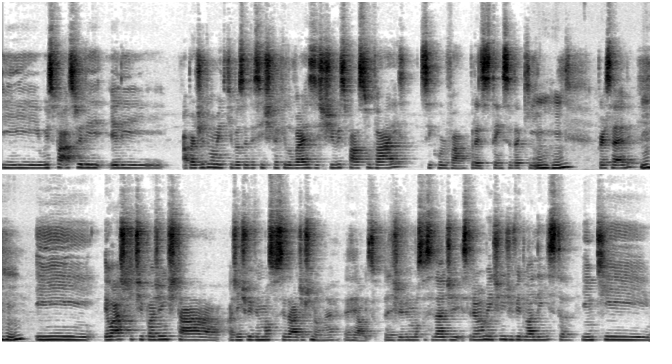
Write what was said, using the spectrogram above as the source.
e o espaço ele ele a partir do momento que você decide que aquilo vai existir, o espaço vai se curvar para a existência daquilo. Uhum. percebe? Uhum. E eu acho que, tipo, a gente tá. A gente vive numa sociedade, acho não, né? É real isso. A gente vive numa sociedade extremamente individualista, em que,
